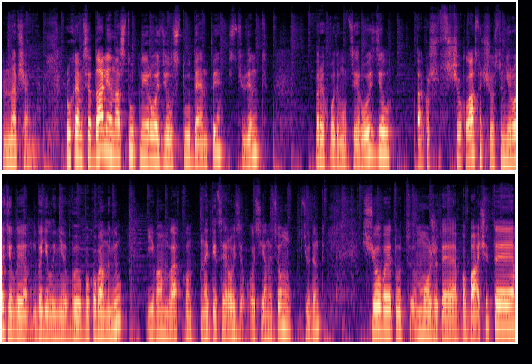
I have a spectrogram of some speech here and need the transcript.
навчання. Рухаємося далі. Наступний розділ студенти. Student. Переходимо в цей розділ. Також, що класно, що основні розділи виділені в бокове меню, і вам легко знайти цей розділ. Ось я на цьому Student. Що ви тут можете побачити?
